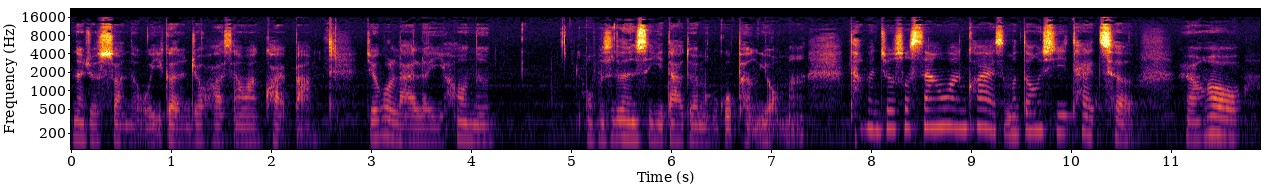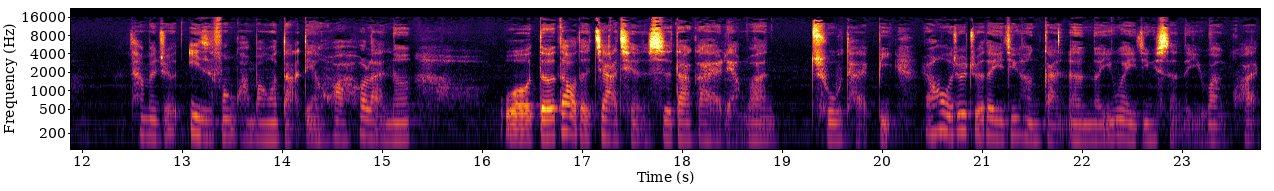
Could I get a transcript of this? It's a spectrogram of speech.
那就算了，我一个人就花三万块吧。结果来了以后呢，我不是认识一大堆蒙古朋友吗？他们就说三万块什么东西太扯，然后他们就一直疯狂帮我打电话。后来呢，我得到的价钱是大概两万。出台币，然后我就觉得已经很感恩了，因为已经省了一万块。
